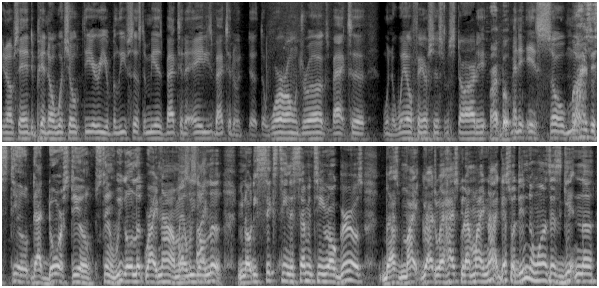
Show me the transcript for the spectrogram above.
you know what I'm saying? Depending on what your theory, your belief system is, back to the 80s, back to the, the, the war on drugs, back to when the welfare system started. Right, but man, it is so much. Why is it still that door still still? We go look right now, man. we gonna look. You know these 16 and 17 year old girls that might graduate high school, that might not. Guess what? Then the ones that's getting the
